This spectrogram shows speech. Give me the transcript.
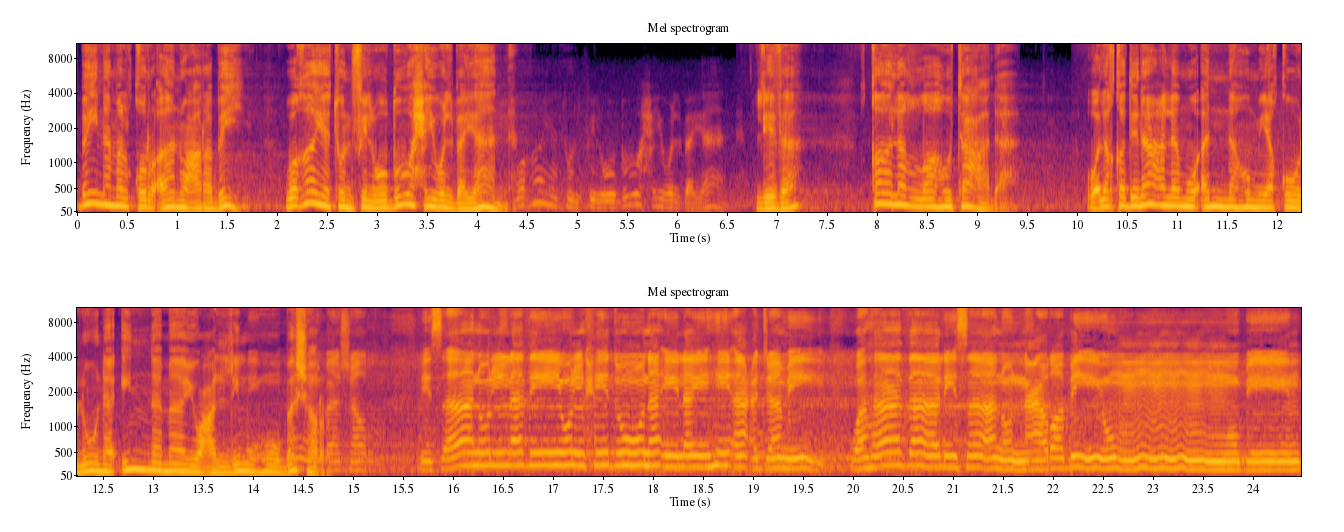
بينما القرآن عربي. وغاية في الوضوح والبيان. لذا قال الله تعالى ولقد نعلم أنهم يقولون إنما يعلمه بشر. لسان الذي يلحدون إليه أعجمي وهذا لسان عربي مبين.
